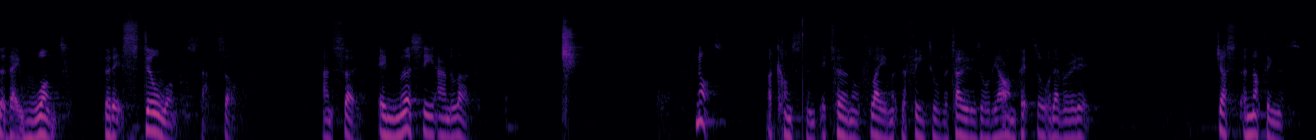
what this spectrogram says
that they want, that it still wants that soul. And so, in mercy and love, not a constant, eternal flame at the feet or the toes or the armpits or whatever it is. Just a nothingness,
